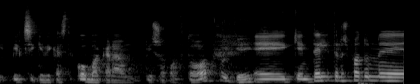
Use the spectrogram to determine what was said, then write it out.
υπήρξε και δικαστικό background πίσω από αυτό. Okay. Ε, και εν τέλει, τέλος πάντων, ε,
